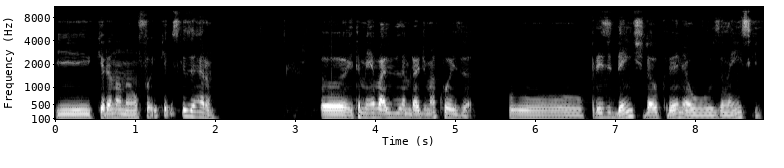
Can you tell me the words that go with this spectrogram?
E, querendo ou não, foi o que eles quiseram. Uh, e também é válido lembrar de uma coisa: o presidente da Ucrânia, o Zelensky,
